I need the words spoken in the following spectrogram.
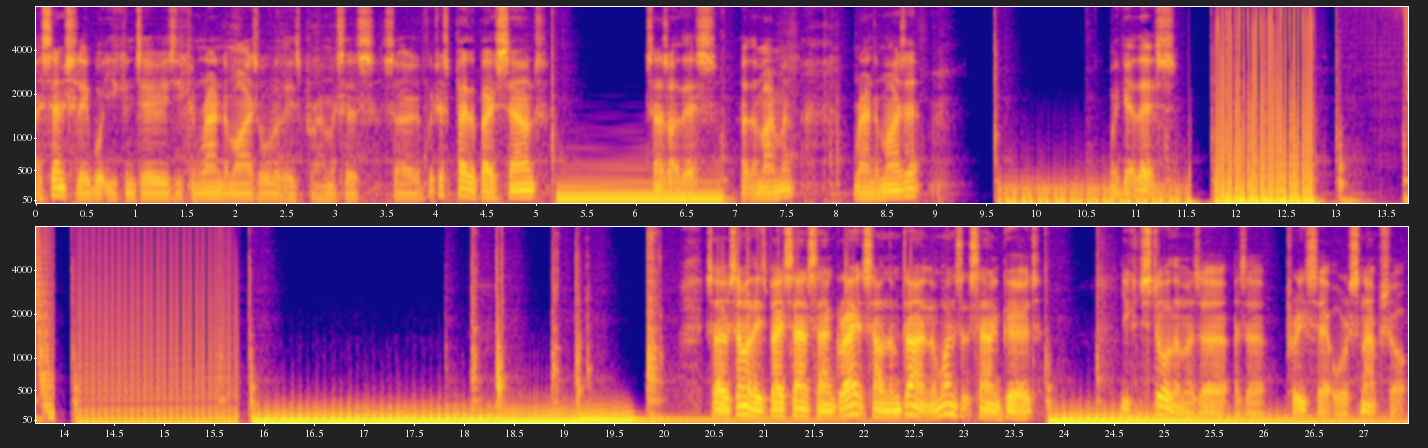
Essentially what you can do is you can randomize all of these parameters. So if we just play the bass sound, sounds like this at the moment, randomize it, we get this. So some of these bass sounds sound great, some of them don't. The ones that sound good, you can store them as a, as a preset or a snapshot.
